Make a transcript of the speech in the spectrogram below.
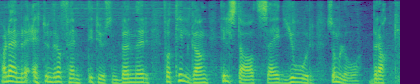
har nærmere 150 000 bønder fått tilgang til statseid jord som lå brakk.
